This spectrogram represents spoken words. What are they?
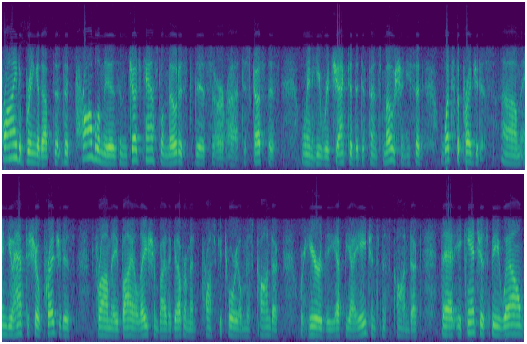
try to bring it up. The, the problem is, and Judge Castel noticed this or uh, discussed this when he rejected the defense motion. He said, What's the prejudice? Um, and you have to show prejudice from a violation by the government, prosecutorial misconduct, or here the FBI agent's misconduct that it can't just be, well,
